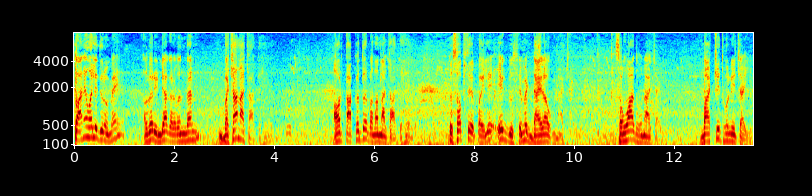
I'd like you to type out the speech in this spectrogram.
तो आने वाले दिनों में अगर इंडिया गठबंधन बचाना चाहते हैं और ताकतवर बनाना चाहते हैं तो सबसे पहले एक दूसरे में डायलॉग होना चाहिए, संवाद होना चाहिए, बातचीत होनी चाहिए।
